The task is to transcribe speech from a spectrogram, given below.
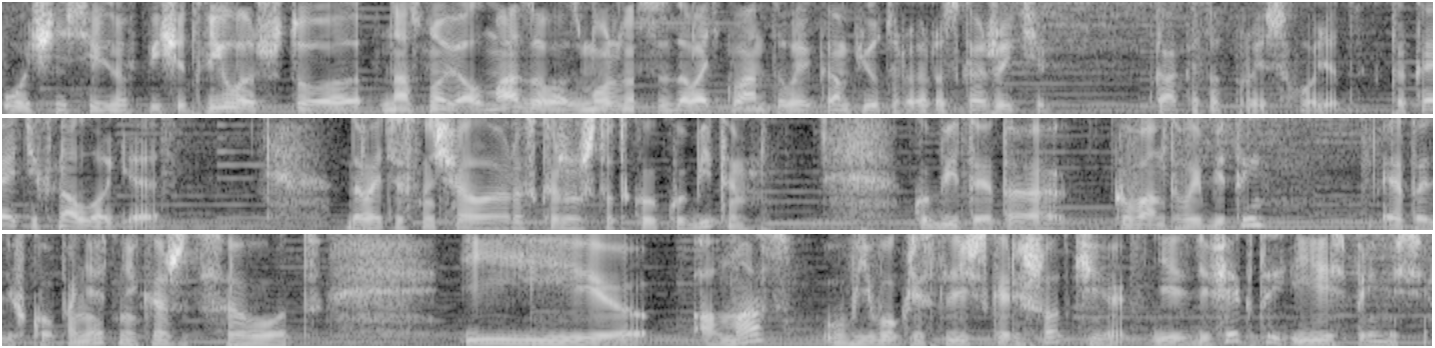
очень сильно впечатлило, что на основе алмаза возможно создавать квантовые компьютеры. Расскажите, как это происходит? Какая технология? Давайте сначала расскажу, что такое кубиты. Кубиты — это квантовые биты. Это легко понять, мне кажется. Вот. И алмаз, в его кристаллической решетке есть дефекты и есть примеси.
